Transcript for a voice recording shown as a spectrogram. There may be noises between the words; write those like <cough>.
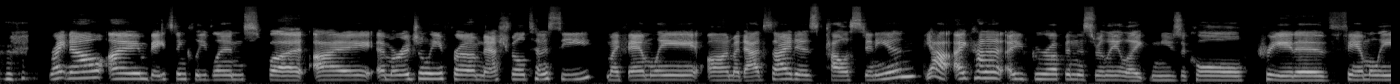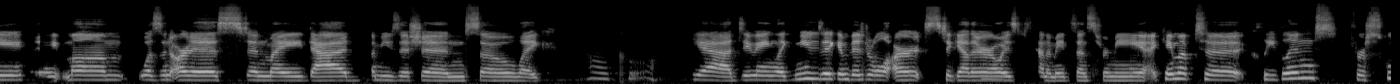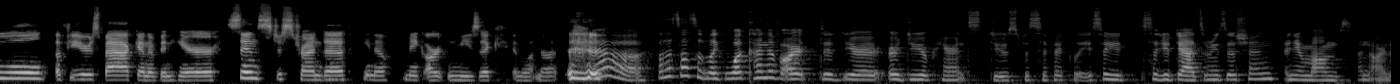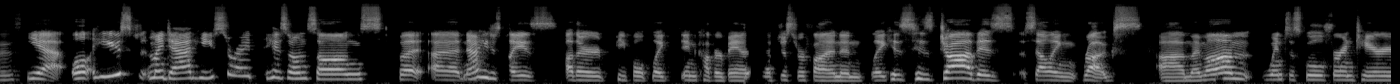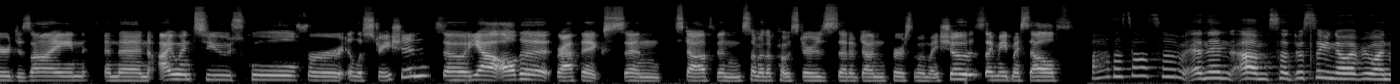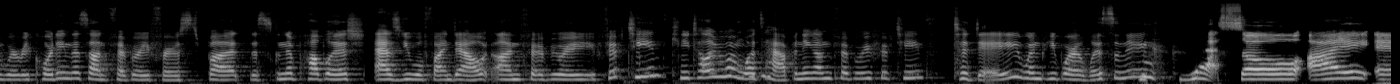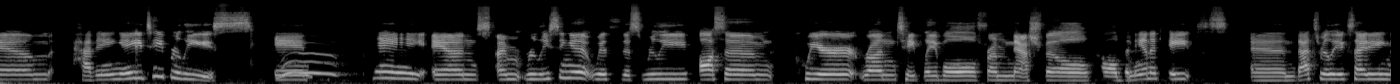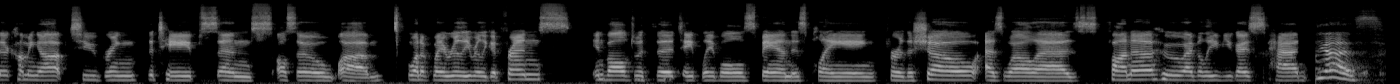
<laughs> right now, I'm based in Cleveland, but I am originally from Nashville, Tennessee. My family on my dad's side is Palestinian. Yeah, I kind of I grew up in this really like musical, creative family. My mom was an artist and my dad a musician, so like oh, cool. yeah, doing like music and visual arts together mm. always just kind of made sense for me. I came up to Cleveland for school a few years back and I've been here since just trying to, you know, make art and music and whatnot. <laughs> Yeah, oh, that's awesome. Like, what kind of art did your or do your parents do specifically? So you said your dad's a musician and your mom's an artist. Yeah, well, he used my dad. He used to write his own songs, but uh, now he just plays other people like in cover bands just for fun. And like his his job is selling rugs. Uh, my mom went to school for interior design, and then I went to school for illustration. So yeah, all the graphics and stuff, and some of the posters that I've done for some of my shows, I made myself. Oh, that's awesome. And then, um, so just so you know, everyone, we're recording this on February 1st, but this is going to publish, as you will find out, on February 15th. Can you tell everyone what's happening on February 15th? Today, when people are listening? <laughs> Yes, so I am having a tape release in Woo! Yay! And I'm releasing it with this really awesome queer run tape label from Nashville called Banana Tapes. And that's really exciting. They're coming up to bring the tapes, and also um, one of my really, really good friends involved with the tape labels band is playing for the show, as well as Fauna, who I believe you guys had. Yes.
